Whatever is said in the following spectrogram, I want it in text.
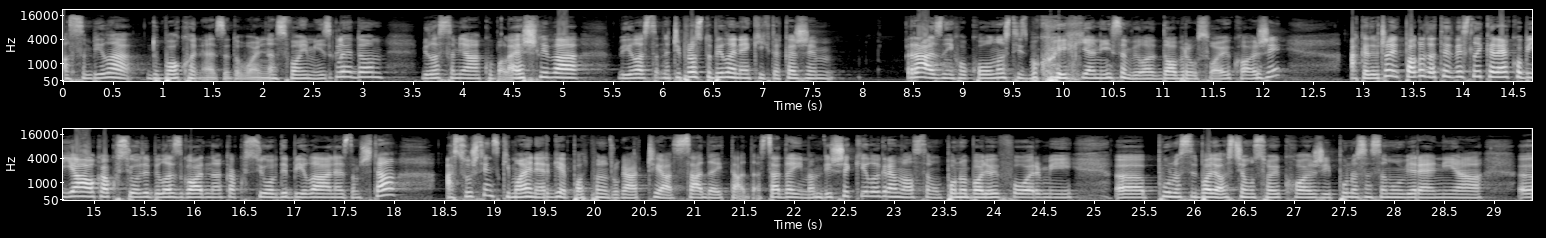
ali sam bila duboko nezadovoljna svojim izgledom, bila sam jako bolešljiva, bila sam, znači prosto bilo je nekih, da kažem, raznih okolnosti zbog kojih ja nisam bila dobra u svojoj koži. A kada bi čovjek pogleda te dve slike, rekao bi, jao, kako si ovdje bila zgodna, kako si ovdje bila, ne znam šta, a suštinski moja energija je potpuno drugačija sada i tada. Sada imam više kilograma, ali sam u puno boljoj formi, uh, puno se bolje osjećam u svojoj koži, puno sam samouvjerenija, uh,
